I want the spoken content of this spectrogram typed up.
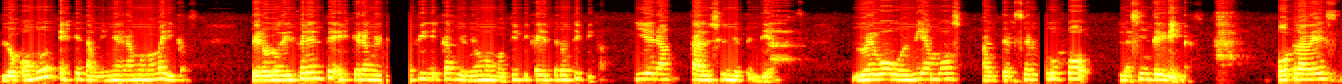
Lo común es que también eran monoméricas, pero lo diferente es que eran heterofílicas de unión homotípica y heterotípica y eran calcio independientes. Luego volvíamos al tercer grupo, las integrinas. Otra vez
